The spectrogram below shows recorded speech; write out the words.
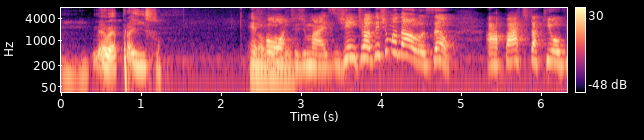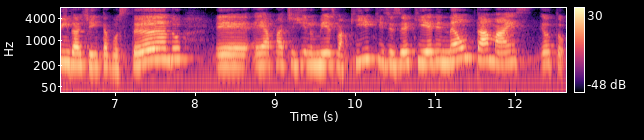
uhum. meu, é para isso. É Não, forte valeu. demais. Gente, ó, deixa eu mandar uma alusão. A Paty tá aqui ouvindo a gente, tá gostando. É, é a Paty Gino mesmo aqui, quis dizer que ele não tá mais. Eu tô.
